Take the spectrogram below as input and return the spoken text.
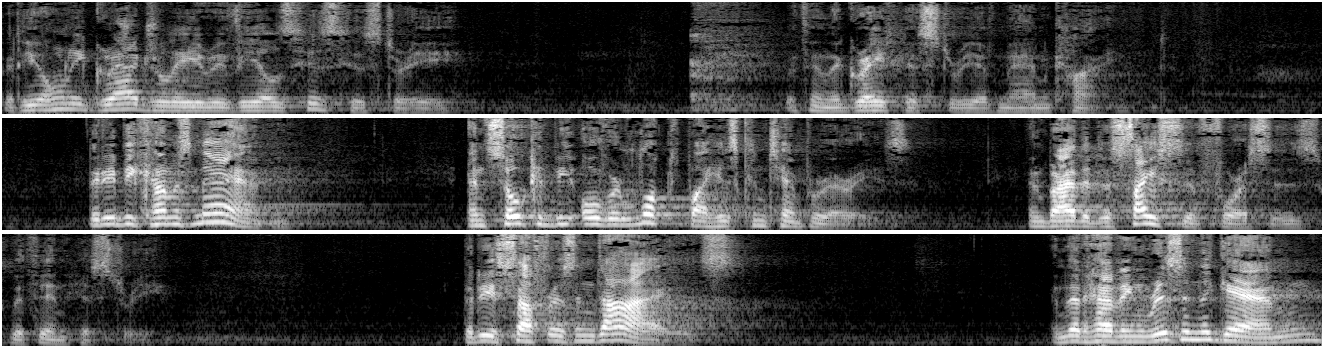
but he only gradually reveals his history within the great history of mankind. That he becomes man, and so can be overlooked by his contemporaries and by the decisive forces within history. That he suffers and dies, and that having risen again,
